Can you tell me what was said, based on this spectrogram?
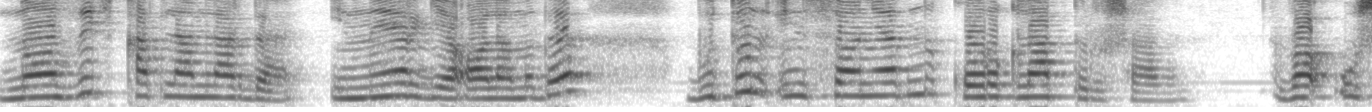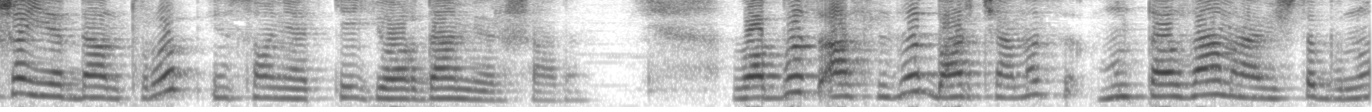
nozik qatlamlarda energiya olamida butun insoniyatni qo'riqlab turishadi va o'sha yerdan turib insoniyatga yordam berishadi. Va biz aslida barchamiz muntazam ravishda buni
